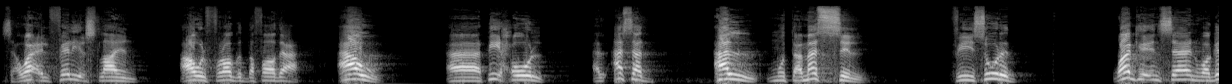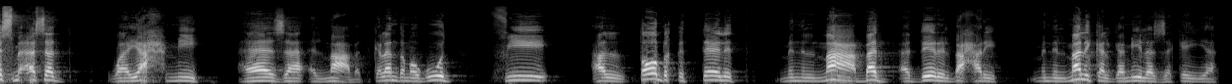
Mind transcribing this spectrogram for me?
سواء ال furious lion أو ال frog الضفادع أو أبي الهول الأسد المتمثل في صورة وجه إنسان وجسم أسد ويحمي هذا المعبد. الكلام ده موجود في الطابق الثالث من المعبد الدير البحري من الملكة الجميلة الذكية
